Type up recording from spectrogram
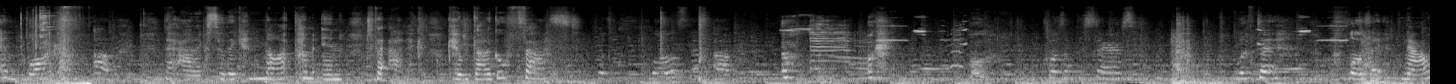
and lock up the attic so they cannot come in to the attic. Okay, we gotta go fast. Close this up. Oh, okay. Oh, close up the stairs. Lift it, close it. Now,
